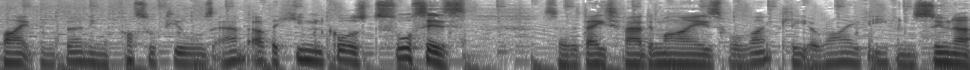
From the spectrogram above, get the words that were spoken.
by the burning of fossil fuels and other human caused sources. So the date of our demise will likely arrive even sooner.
